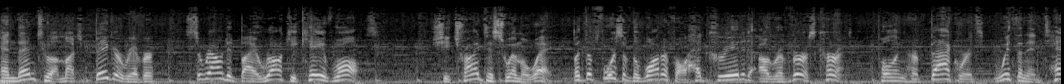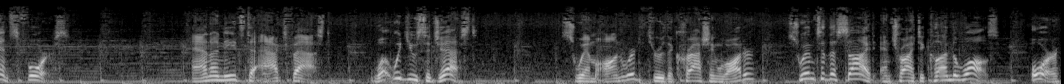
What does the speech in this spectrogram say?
and then to a much bigger river surrounded by rocky cave walls. She tried to swim away, but the force of the waterfall had created a reverse current, pulling her backwards with an intense force. Anna needs to act fast. What would you suggest? Swim onward through the crashing water, swim to the side and try to climb the walls, or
